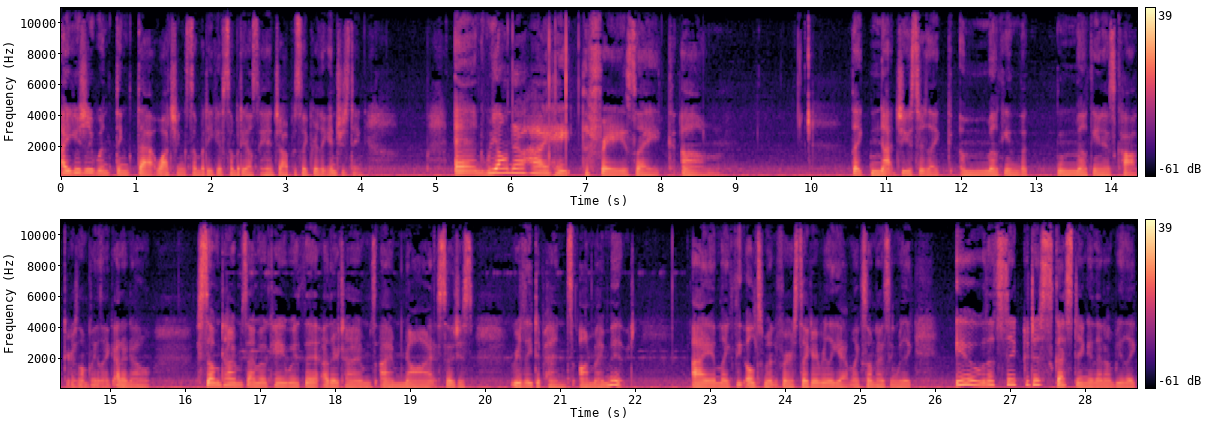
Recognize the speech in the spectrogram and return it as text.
I usually wouldn't think that watching somebody give somebody else a hand job is like really interesting. And we all know how I hate the phrase like, um, like nut juice or like milking the milking his cock or something like I don't know. Sometimes I'm okay with it, other times I'm not. So just really depends on my mood. I am like the ultimate verse. Like I really am. Like sometimes I'm like, ew, that's like disgusting, and then I'll be like,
